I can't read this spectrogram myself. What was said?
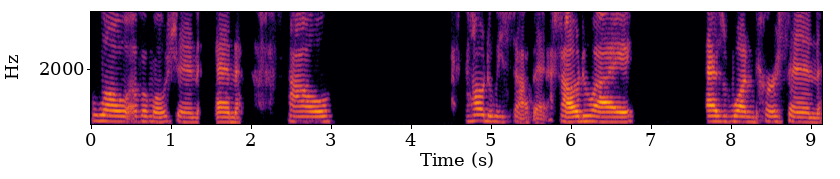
flow of emotion and how how do we stop it? How do I, as one person,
